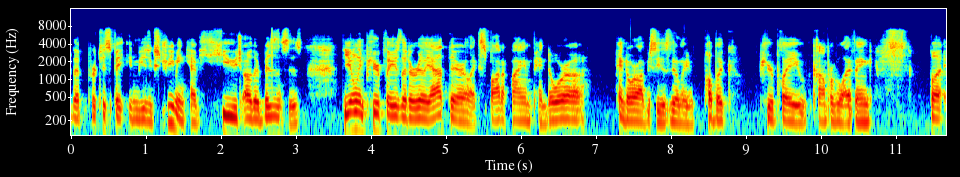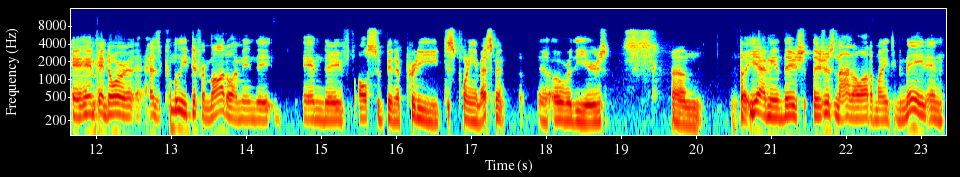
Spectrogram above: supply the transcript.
that participate in music streaming have huge other businesses. The only pure plays that are really out there are like Spotify and Pandora. Pandora obviously is the only public pure play comparable, I think. But and Pandora has a completely different model. I mean, they and they've also been a pretty disappointing investment uh, over the years. Um, but yeah, I mean, there's there's just not a lot of money to be made, and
